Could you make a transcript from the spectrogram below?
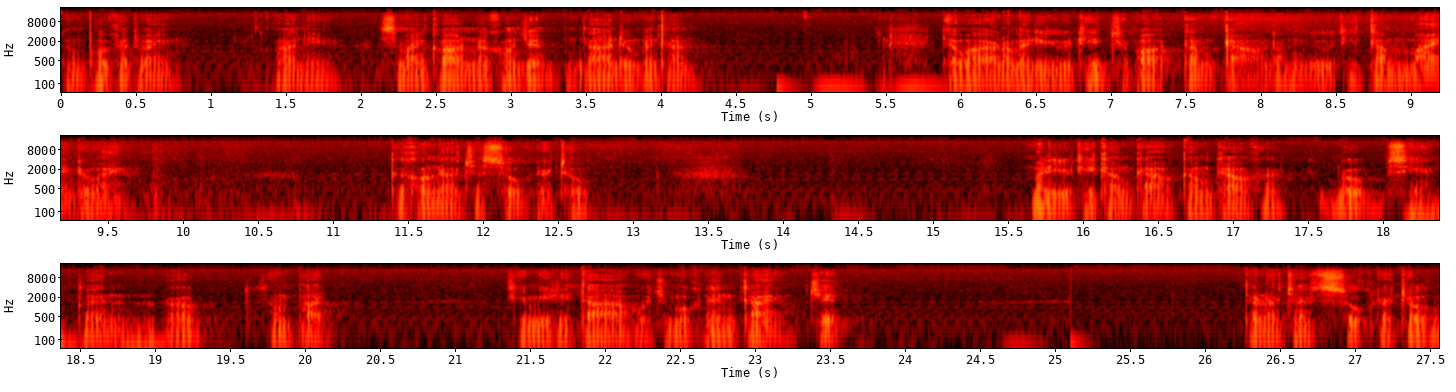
ต้องพูดกับตัวเองว่านี่สมัยก่อนเราคงจะน่าดูเหมือนกัน แต่ว่าเราไม่ได้อยู่ที่เฉพาะกรรมเก่าต้องอยู่ที่กรรมใหม่ด้วย ก็คนเราจะสุขหรือทุกข์ไม่ได้อยู่ที่กรรมเก่ากรรมเก่าก็รูปเสียงกลิ่นรสสัมผัส ที่มีที่ตาหูจมูกเล่นกายจิต แต่เราจะสุขหรือทุกข์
